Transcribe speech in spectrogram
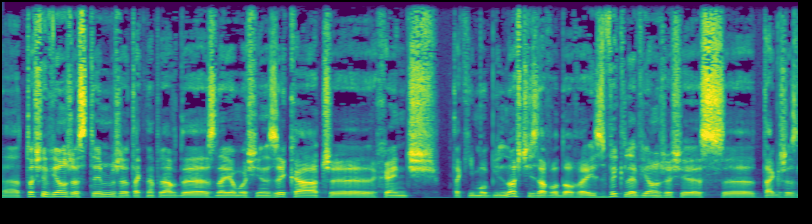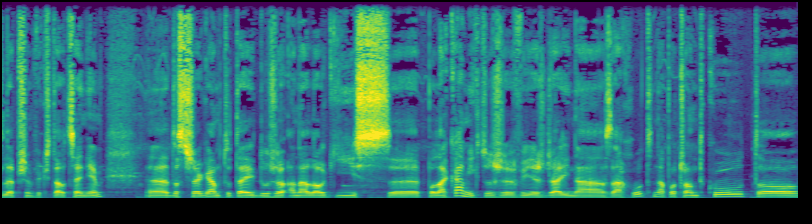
E, to się wiąże z tym, że tak naprawdę znajomość języka czy chęć takiej mobilności zawodowej zwykle wiąże się z, także z lepszym wykształceniem. E, dostrzegam tutaj dużo analogii z Polakami, którzy wyjeżdżali na zachód. Na początku to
